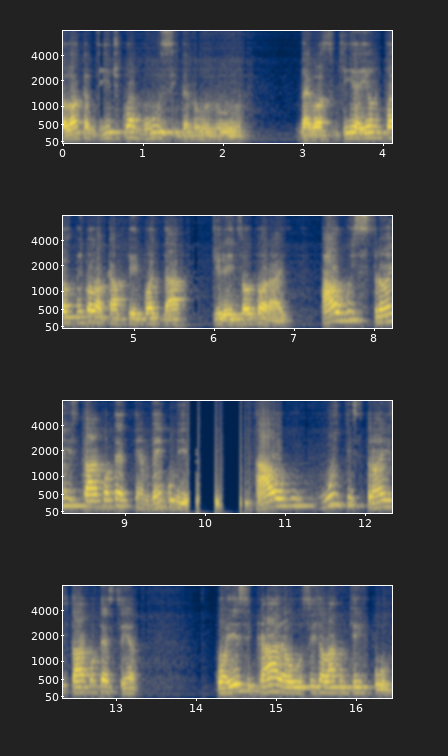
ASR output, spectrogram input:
coloca vídeo com música no, no negócio aqui, aí eu não posso nem colocar, porque aí pode dar direitos autorais. Algo estranho está acontecendo, vem comigo. Algo muito estranho está acontecendo com esse cara, ou seja lá com quem for.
